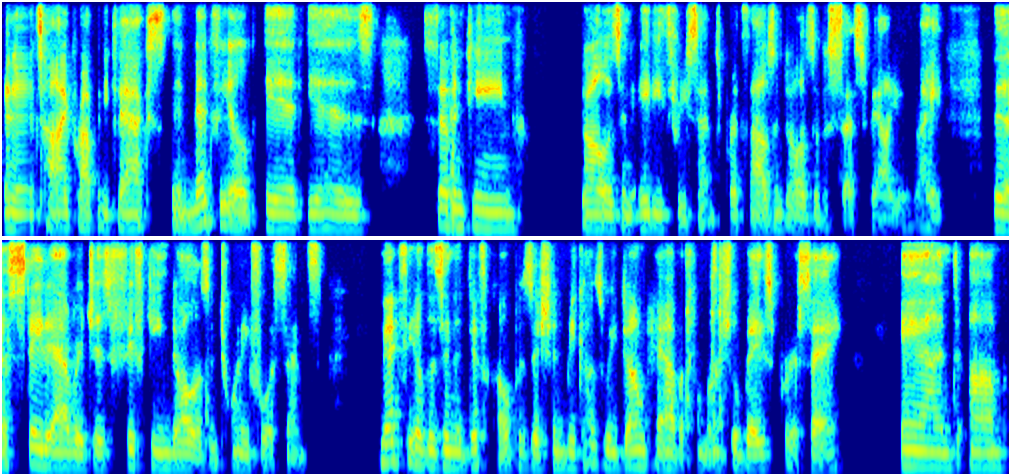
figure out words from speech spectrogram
and its high property tax. In Medfield, it is $17.83 per thousand dollars of assessed value, right? The state average is $15.24. Medfield is in a difficult position because we don't have a commercial base per se. And um,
